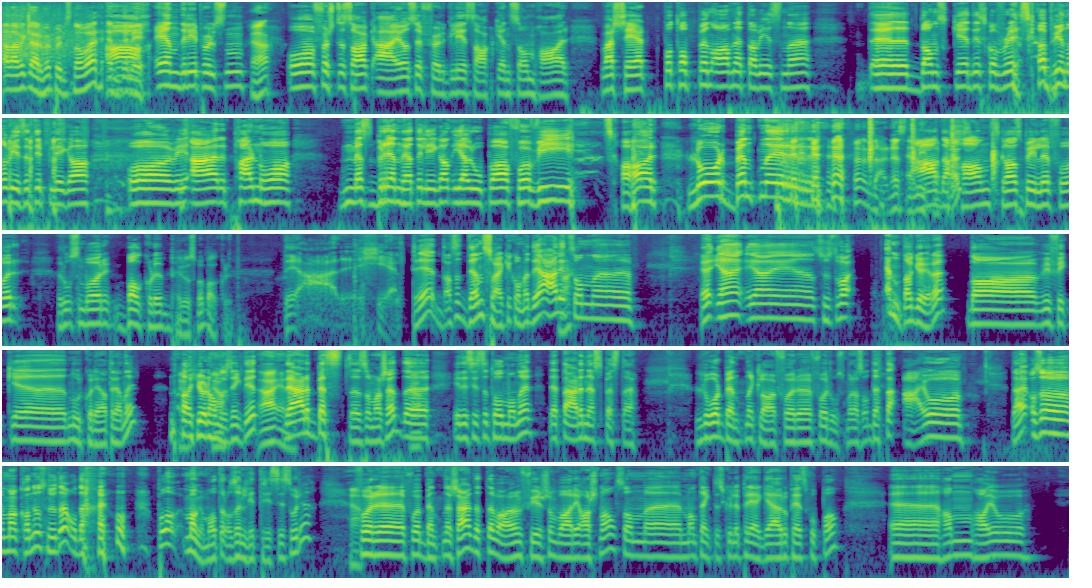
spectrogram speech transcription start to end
Ja, da er vi klare med pulsen, Håvard. Endelig. Ah, endelig pulsen. Ja. Og første sak er jo selvfølgelig saken som har versert på toppen av nettavisene. Eh, danske Discovery skal begynne å vise tippeliga, og vi er per nå den mest brennhete ligaen i Europa, for vi har lord Bentner! det er nesten en Ja, det, han skal spille for Rosenborg ballklubb. Rosenborg ballklubb. Det er helt det, Altså, den så jeg ikke komme. Det er litt Nei. sånn eh, Jeg, jeg, jeg syns det var enda gøyere da vi fikk eh, Nord-Korea-trener. Da Ja, Jørn ja. Andersen gikk dit. Er. Det er det beste som har skjedd eh, i de siste tolv måneder. Dette er det nest beste. Lord Benton er klar for, eh, for Rosenborg. Altså, dette er jo er, altså, Man kan jo snu det, og det er jo på mange måter også en litt trist historie. Ja. For, uh, for Bentner sjøl. Dette var jo en fyr som var i Arsenal, som eh, man tenkte skulle prege europeisk fotball. Eh, han har jo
